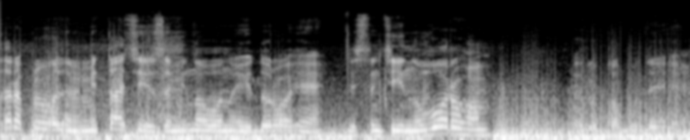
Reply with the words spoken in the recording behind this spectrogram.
Зараз проводимо імітацію замінованої дороги дистанційно ворогом. Група буде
